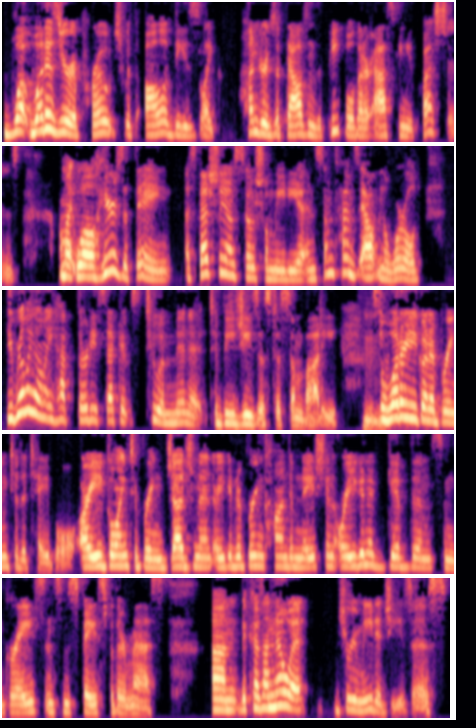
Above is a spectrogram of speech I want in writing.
what what is your approach with all of these like hundreds of thousands of people that are asking you questions?" I'm like, well, here's the thing, especially on social media and sometimes out in the world, you really only have 30 seconds to a minute to be Jesus to somebody. Hmm. So what are you going to bring to the table? Are you going to bring judgment? Are you going to bring condemnation? Or are you going to give them some grace and some space for their mess? Um, because I know what drew me to Jesus,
